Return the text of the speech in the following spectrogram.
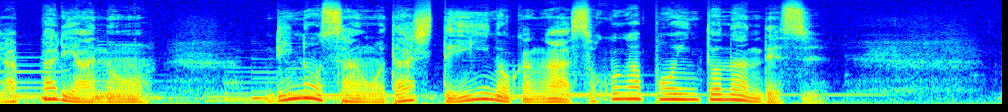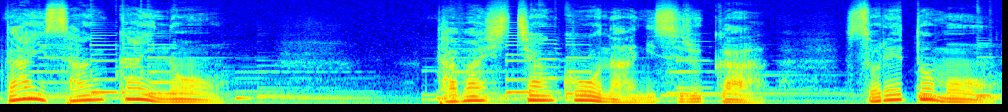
やっぱりあのリノさんを出していいのかがそこがポイントなんです。第3回のたばしちゃんコーナーにするかそれとも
